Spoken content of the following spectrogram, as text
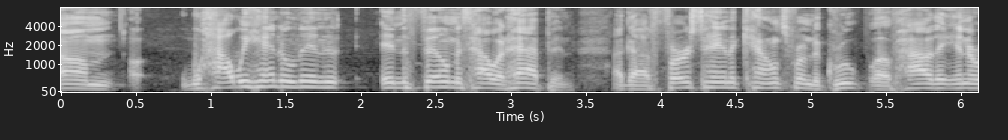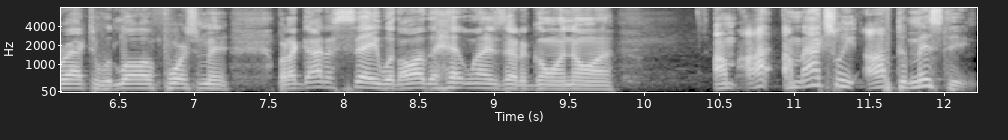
Um, how we handled it in, the film is how it happened. I got firsthand accounts from the group of how they interacted with law enforcement. But I got to say, with all the headlines that are going on, I'm, I, I'm actually optimistic.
